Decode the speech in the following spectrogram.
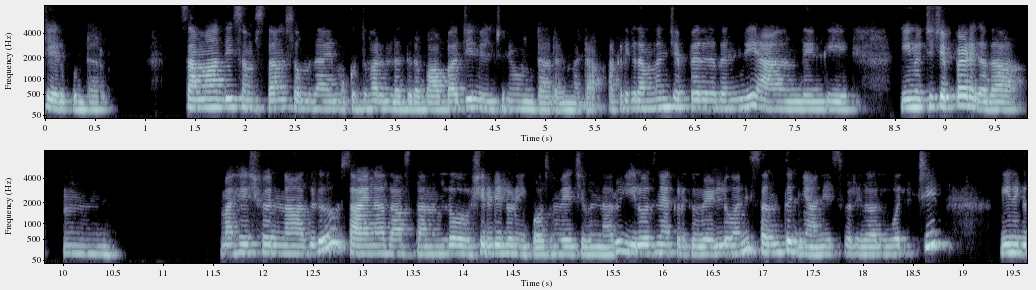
చేరుకుంటారు. సమాధి సంస్థాన సముదాయం ఒక ద్వారం దగ్గర బాబాజీ నిల్చుని ఉంటారనమాట అక్కడికి రమ్మని చెప్పారు కదండి. దేనికి ఈయన వచ్చి చెప్పాడు కదా మహేశ్వర్ నాథుడు సాయినాథ్ ఆస్థానంలో షిరిడిలో నీ కోసం వేచి ఉన్నారు. ఈ రోజునే అక్కడికి వెళ్ళు అని సంత్ జ్ఞానేశ్వరి గారు వచ్చి ఈయనకి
